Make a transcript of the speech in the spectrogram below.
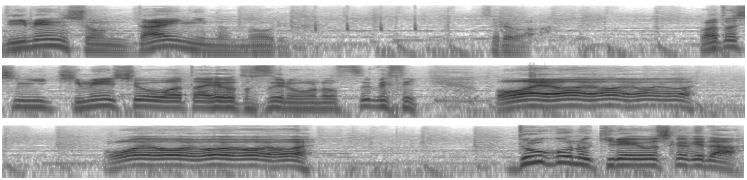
ディメンション第二の能力。それは私に致命傷を与えようとするもの全てに。おいおいおいおいおい。おいおいおいおいおい。どこの嫌いを仕掛けた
